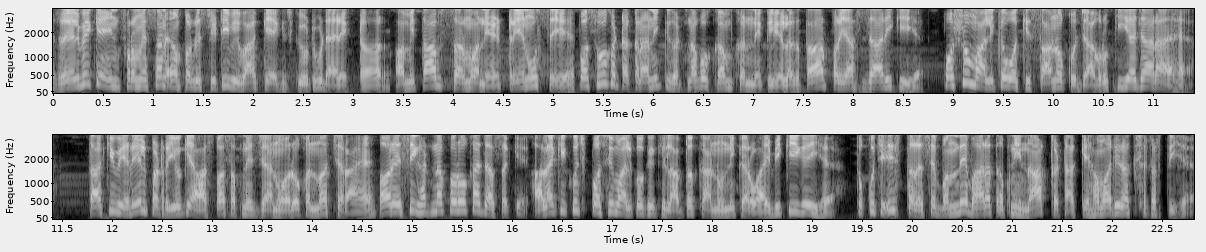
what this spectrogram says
रेलवे के इंफॉर्मेशन एवं पब्लिसिटी विभाग के एग्जीक्यूटिव डायरेक्टर अमिताभ शर्मा ने ट्रेनों से पशुओं के टकराने की घटना को कम करने के लिए लगातार प्रयास जारी की है। पशु मालिकों व किसानों को जागरूक किया जा रहा है। ताकि वे रेल पटरियों के आसपास अपने जानवरों को न चराएँ और ऐसी घटना को रोका जा सके। हालाँकि कुछ पशु मालिकों के खिलाफ तो कानूनी कार्रवाई भी की गई है। तो कुछ इस तरह से वंदे भारत अपनी नाक कटा के हमारी रक्षा करती है।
